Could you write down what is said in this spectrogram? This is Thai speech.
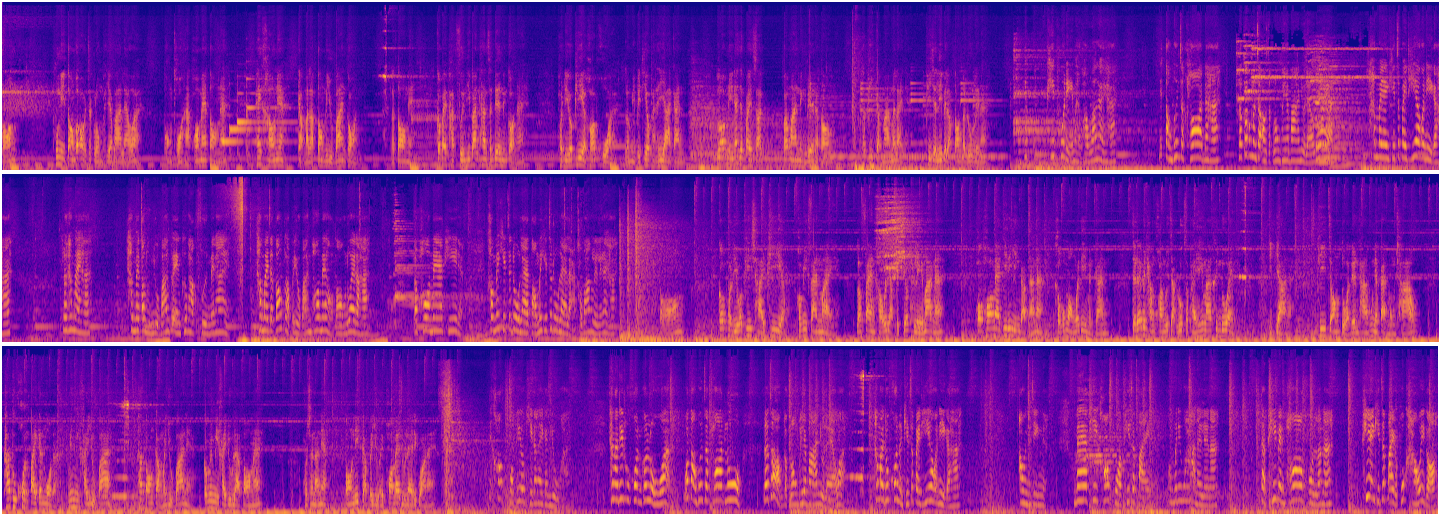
ตอง พรุ่งนี้ตองก็ออกจากโรงพยาบาลแล้วอะตองโทรหาพ่อแม่ตองนะ ให้เขาเนี่ยกลับมารับตองไปอยู่บ้านก่อน แล้วตองเนี่ยก็ไปพักฟื้นที่บ้านท่านสักเดือนหนึ่งก่อนนะ พอดีว่าพี่กับครอบครัว เรามีไปเที่ยวพัทยากัน รอบนี้น่าจะไปสักประมาณหนึ่งเดือนอะตอง ถ้าพี่กลับมาเมื่อไหร่เนี่ย พี่จะรีบไปรับตองกับลูกเลยนะ พี่พี่พูดอย่างนี้หมายความว่าไงคะ นี่ตองเพิ่งจะคลอดนะคะ แล้วก็กำลังจะออกจากโรงพยาบาลอยู่แล้วด้วยอะทำไมยังคิดจะไปเที่ยวกันอีกอะคะ แล้วทำไมคะทำไมตองถึงอยู่บ้านตัวเองเพื่อพักฟื้นไม่ได้ทำไมจะต้องกลับไปอยู่บ้านพ่อแม่ของตองด้วยล่ะคะ แล้วพ่อแม่พี่เนี่ยเขาไม่คิดจะดูแลตองไม่คิดจะดูแลหลานเขาบ้างเลยหรือไงคะ ตอง ก็พอดีว่าพี่ชายพี่อะเขามีแฟนใหม่ แล้วแฟนเขาอยากไปเที่ยวทะเลมากนะ พอพ่อแม่พี่ได้ยินแบบนั้นอะเขาก็มองว่าดีเหมือนกัน จะได้ไปทำความรู้จักลูกสะใภ้ให้มากขึ้นด้วย อีกอย่างอะ พี่จองตั๋วเดินทางพรุ่งนี้8ปดโมงเช้า ถ้าทุกคนไปกันหมดอะ ไม่มีใครอยู่บ้าน ถ้าตองกลับมาอยู่บ้านเนี่ย ก็ไม่มีใครดูแลตองนะ เพราะฉะนั้นเนี่ย ตองรีบกลับไปอยู่ให้พ่อแม่ดูแลดีกว่านะ ในครอบครัวพี่เขาคิดอะไรกันอยู่คะทั้งนั้นที่ทุกคนก็รู้อะว่าตองเพิ่งจะคลอดลูก แล้วจะออกจากโรงพยาบาลอยู่แล้วอะทำไมทุกคนถึงคิดจะไปเที่ยวกันอีกอะคะเอาจริงๆเนี่ย แม่พี่ครอบครัวพี่จะไปเนี่ยตองไม่ได้ว่าอะไรเลยนะ แต่พี่เป็นพ่อคนแล้วนะ พี่ยังคิดจะไปกับพวกเขาอีกเหรอ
